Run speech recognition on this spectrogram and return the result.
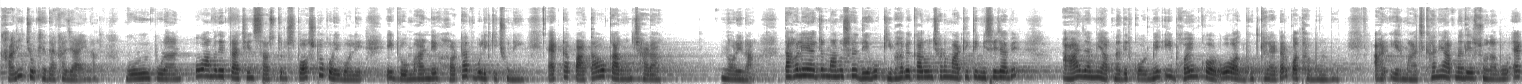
খালি চোখে দেখা যায় না? গরুর পুরাণ ও আমাদের প্রাচীন শাস্ত্র স্পষ্ট করে বলে, এই ব্রহ্মাণ্ডে হঠাৎ বলে কিছু নেই, একটা পাতাও কারণ ছাড়া নড়ে না। তাহলে একজন মানুষের দেহ কীভাবে কারণ ছাড়া মাটিতে মিশে যাবে? আজ আমি আপনাদের কর্মের এই ভয়ঙ্কর ও অদ্ভুত খেলাটার কথা বলব। আর এর মাঝখানে আপনাদের শোনাবো এক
